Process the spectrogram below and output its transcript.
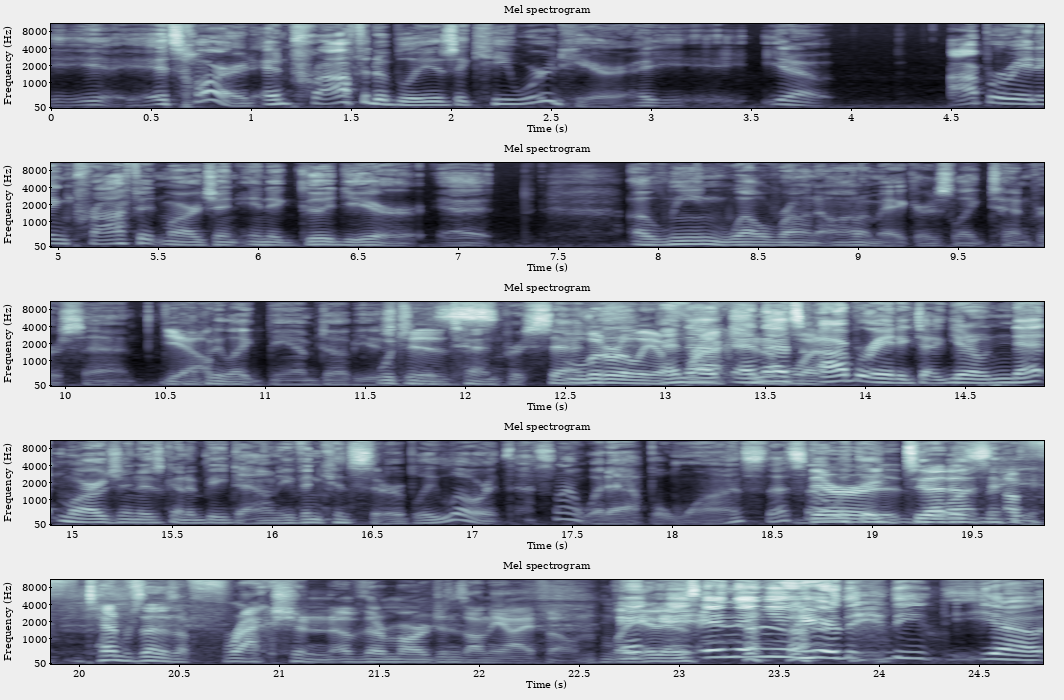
it's hard, and profitably is a key word here. Uh, You know, operating profit margin in a good year at a lean, well-run automaker is like ten percent. Yeah. Company like BMW is Which is ten percent, literally a and that, fraction and of that's what- operating. You know, net margin is going to be down even considerably lower. That's not what Apple wants. That's not They're, what they do. that is the- a, ten percent is a fraction of their margins on the iPhone. Like and, it is. and then you hear the, the you know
